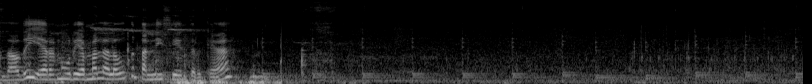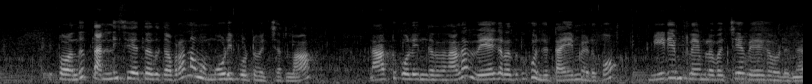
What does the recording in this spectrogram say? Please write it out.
அதாவது இரநூறு எம்எல் அளவுக்கு தண்ணி சேர்த்துருக்கேன். இப்போ வந்து தண்ணி சேர்த்ததுக்கப்புறம் நம்ம மூடி போட்டு வச்சிடலாம். நாட்டுக்கோழிங்கிறதுனால வேகிறதுக்கு கொஞ்சம் டைம் எடுக்கும். மீடியம் ஃப்ளேமில் வச்சே வேக விடுங்க.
